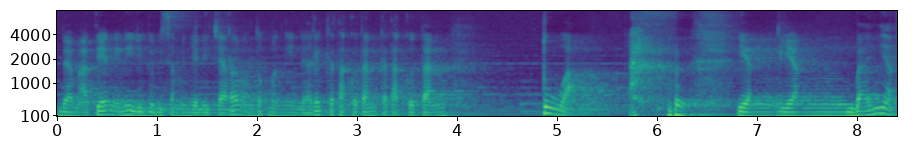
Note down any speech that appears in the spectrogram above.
Dalam artian ini juga bisa menjadi cara untuk menghindari ketakutan-ketakutan tua yang yang banyak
